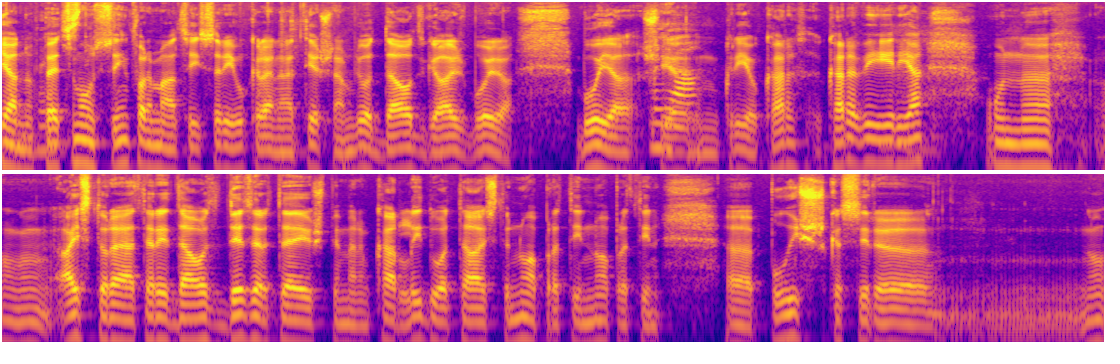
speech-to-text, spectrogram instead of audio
Jā, nu, pēc viņus- mūsu informācijas arī Ukrainā tiešām ļoti daudz gājuši bojā, bojā šie Jā. mm, krievu kara, karavīri, ja, un, uh, un aizturēti arī daudz dezertējuši, piemēram, kara lidotājs, tur nopratina, nopratina uh, puišus, kas ir uh, nu,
